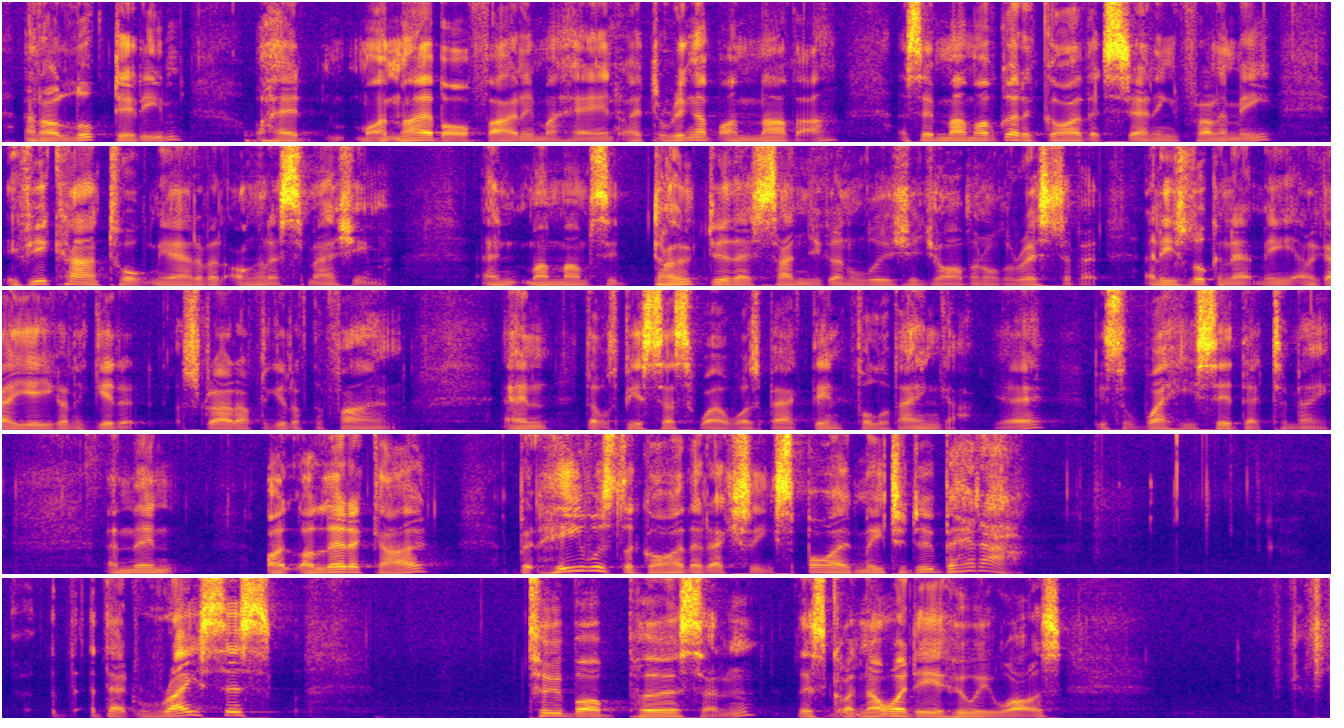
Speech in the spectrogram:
And I looked at him. I had my mobile phone in my hand. I had to ring up my mother. I said, "Mum, I've got a guy that's standing in front of me. If you can't talk me out of it, I'm going to smash him." And my mum said, "Don't do that, son. You're going to lose your job and all the rest of it." And he's looking at me, and I go, "Yeah, you're going to get it." Straight after get off the phone, and that was because that's the way I was back then, full of anger. Yeah, because the way he said that to me. And then I, I let it go. But he was the guy that actually inspired me to do better. That racist two bob person that's got no idea who he was.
